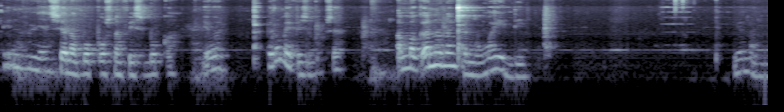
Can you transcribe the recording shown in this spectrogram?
Hindi naman yan siya nagpo-post ng Facebook ah. Yun. Pero may Facebook siya. Ang mag-ano lang siya, mag ID. Yun lang.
